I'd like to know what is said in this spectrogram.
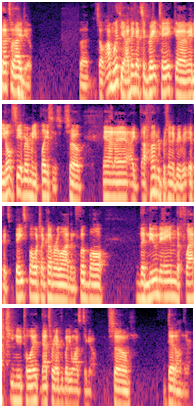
that's what I do. But so I'm with you. I think that's a great take, uh, and you don't see it very many places. So, and I, I 100% agree. But if it's baseball, which I cover a lot, then football, the new name, the flashy new toy, that's where everybody wants to go. So, dead on there.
